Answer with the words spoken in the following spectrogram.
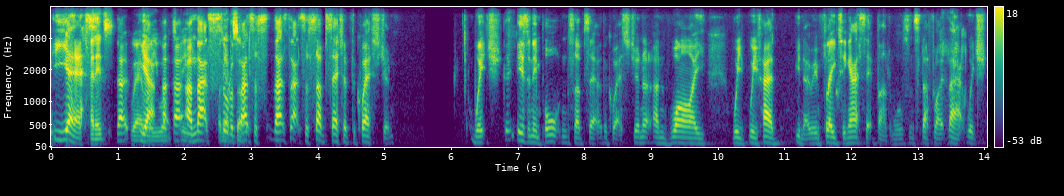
Yes, And it's that, where- yeah, where you want to uh, be and that's sort of that's a that's that's a subset of the question, which is an important subset of the question, and why we we've had you know inflating asset bubbles and stuff like that, which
